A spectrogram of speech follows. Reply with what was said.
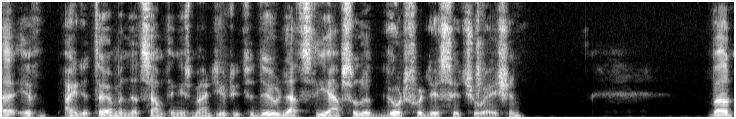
Uh, if I determine that something is my duty to do, that's the absolute good for this situation. But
